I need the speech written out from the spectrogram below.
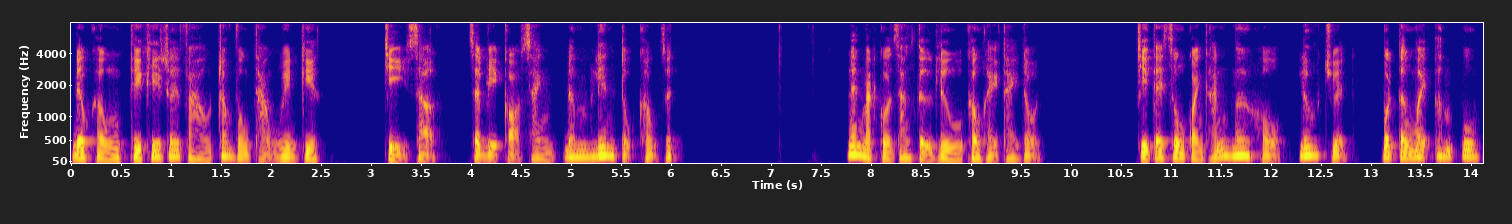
Nếu không thì khi rơi vào trong vùng thảo nguyên kia, chỉ sợ sẽ bị cỏ xanh đâm liên tục không dứt. Nét mặt của Giang Tử Lưu không hề thay đổi. Chỉ thấy xung quanh hắn mơ hồ lưu chuyển một tầng mây âm u.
